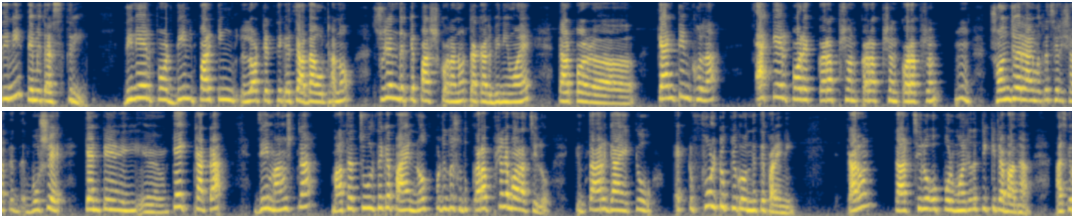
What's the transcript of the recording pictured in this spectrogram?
তিনি, তেমনি তার স্ত্রী। দিনের পর দিন পার্কিং লটের থেকে চাঁদা ওঠানো স্টুডেন্টদেরকে পাশ করানো টাকার বিনিময়ে, তারপর ক্যান্টিন খোলা, একের পর এক করাপশন করাপশন করাপশন হুম, সঞ্জয় রায়ের মতো ছেলের সাথে বসে ক্যান্টিন কেক কাটা, যেই মানুষটা মাথার চুল থেকে পায়ের নখ পর্যন্ত শুধু করাপশনে ভরা ছিল কিন্তু তার গায়ে কেউ একটু ফুল টুকটি করে দিতে পারেনি। কারণ তার ছিল ওপর মহার সাথে টিকিটা বাঁধা। আজকে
